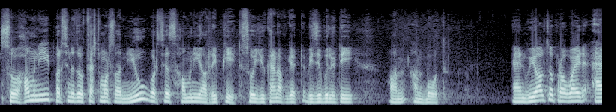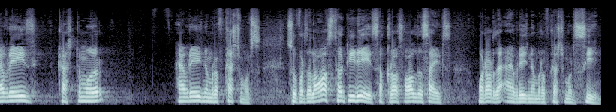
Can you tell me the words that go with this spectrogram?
so how many percentage of customers are new versus how many are repeat. So you kind of get visibility on, on both. And we also provide average customer, average number of customers. So for the last 30 days across all the sites, what are the average number of customers seen.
